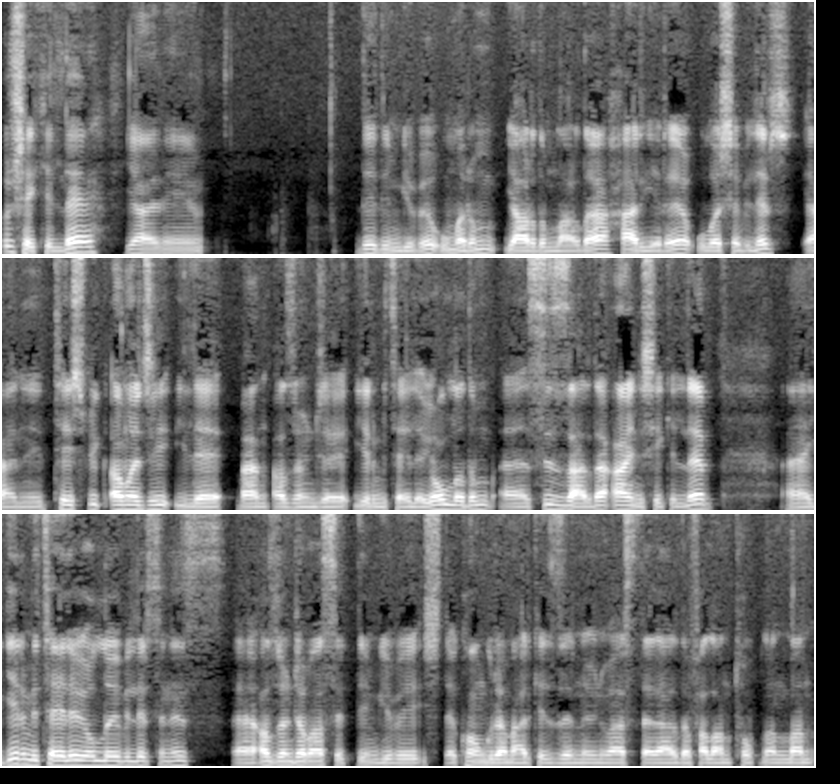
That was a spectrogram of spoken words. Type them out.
Bu şekilde yani dediğim gibi umarım yardımlarda her yere ulaşabilir. Yani teşvik amacı ile ben az önce 20 TL yolladım. Ee, sizler de aynı şekilde 20 TL yollayabilirsiniz. Ee, az önce bahsettiğim gibi işte kongre merkezlerine, üniversitelerde falan toplanılan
